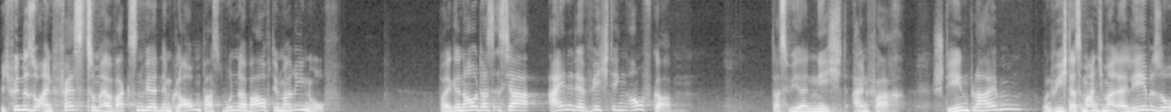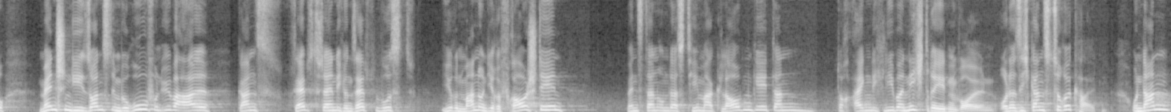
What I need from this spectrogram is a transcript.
Ich finde, so ein Fest zum Erwachsenwerden im Glauben passt wunderbar auf den Marienhof. Weil genau das ist ja eine der wichtigen Aufgaben, dass wir nicht einfach stehen bleiben und wie ich das manchmal erlebe, so Menschen, die sonst im Beruf und überall ganz selbstständig und selbstbewusst ihren Mann und ihre Frau stehen, wenn es dann um das Thema Glauben geht, dann doch eigentlich lieber nicht reden wollen oder sich ganz zurückhalten. Und dann,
